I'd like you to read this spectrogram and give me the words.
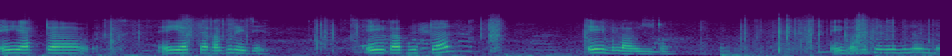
এই একটা এই একটা কাপড়, এই যে, এই কাপড়টার এই ব্লাউজটা। এই কাপড়টার এই ব্লাউজটা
